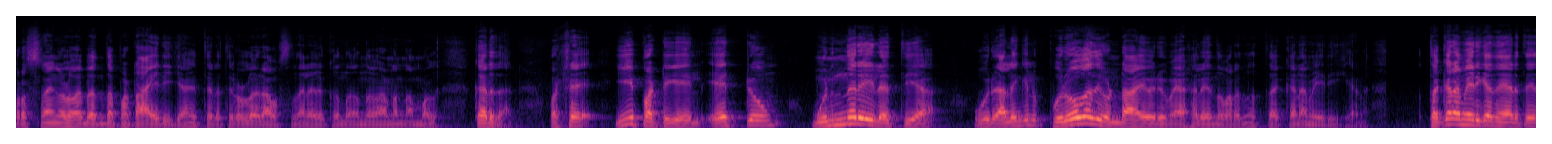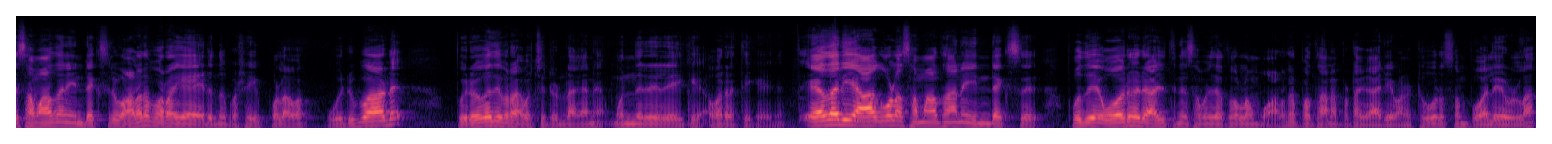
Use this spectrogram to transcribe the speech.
പ്രശ്നങ്ങളുമായി ബന്ധപ്പെട്ടായിരിക്കാം ഇത്തരത്തിലുള്ള ഒരു അവസ്ഥ നിലനിൽക്കുന്നതെന്ന് വേണം നമ്മൾ കരുതാൻ. പക്ഷേ ഈ പട്ടികയിൽ ഏറ്റവും മുൻനിരയിലെത്തിയ ഒരു അല്ലെങ്കിൽ പുരോഗതി ഉണ്ടായ ഒരു മേഖല എന്ന് പറയുന്നത് തെക്കൻ അമേരിക്കയാണ്. തെക്കൻ അമേരിക്ക നേരത്തെ സമാധാന ഇൻഡെക്സിൽ വളരെ പുറകെയായിരുന്നു. പക്ഷേ ഇപ്പോൾ അവർ ഒരുപാട് പുരോഗതി പ്രാപിച്ചിട്ടുണ്ട്. അങ്ങനെ മുൻനിരയിലേക്ക് അവർ എത്തിക്കഴിഞ്ഞു. ഏതായാലും ഈ ആഗോള സമാധാന ഇൻഡെക്സ് പൊതുവെ ഓരോ രാജ്യത്തിനെ സംബന്ധിച്ചിടത്തോളം വളരെ പ്രധാനപ്പെട്ട കാര്യമാണ്. ടൂറിസം പോലെയുള്ള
